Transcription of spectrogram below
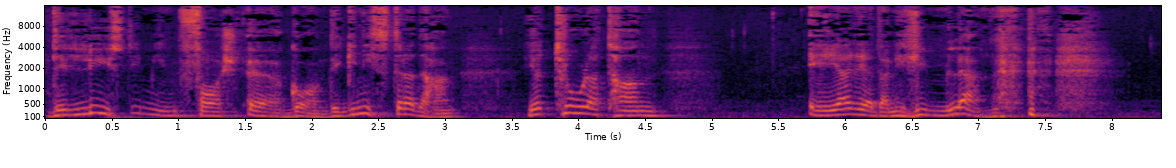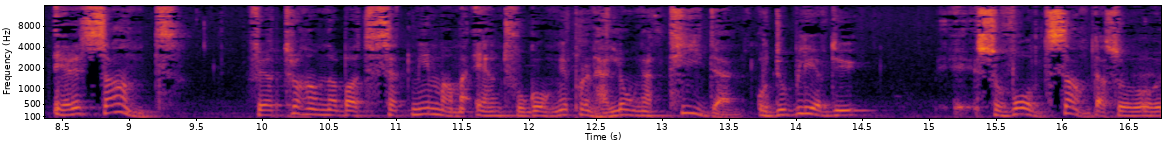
Det lyste i min fars ögon. Det gnistrade han. Jag tror att han är jag redan i himlen. är det sant? För jag tror han har bara sett min mamma en, två gånger på den här långa tiden. Och då blev det ju eh, så våldsamt. Alltså,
